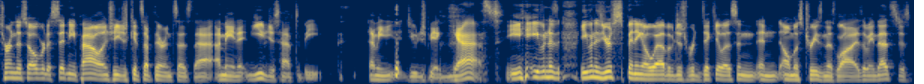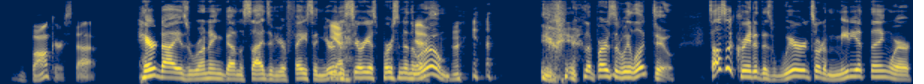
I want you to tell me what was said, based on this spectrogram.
turn this over to Sidney Powell, and she just gets up there and says that. I mean, it, you just have to be. I mean, you just be aghast, even as even as you're spinning a web of just ridiculous and and almost treasonous lies. I mean, that's just bonkers stuff hair dye is running down the sides of your face and you're yeah. the serious person in the yes. room. you're the person we look to. It's also created this weird sort of media thing where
